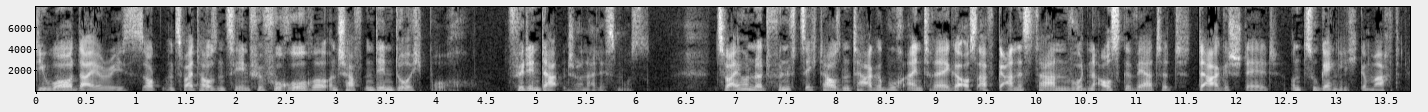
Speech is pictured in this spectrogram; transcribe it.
Die War Diaries sorgten 2010 für Furore und schafften den Durchbruch für den Datenjournalismus. 250.000 Tagebucheinträge aus Afghanistan wurden ausgewertet, dargestellt und zugänglich gemacht –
